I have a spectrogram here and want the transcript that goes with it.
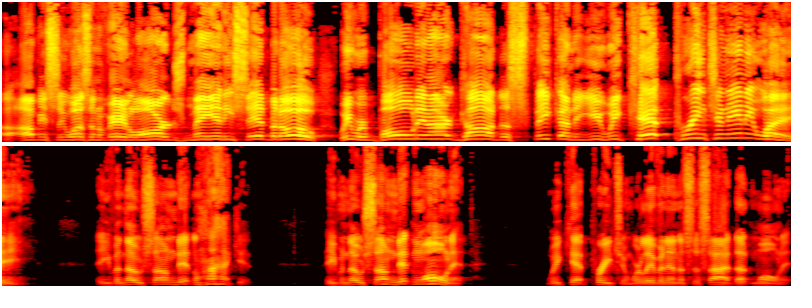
uh, obviously wasn't a very large man. He said, "But oh, we were bold in our God to speak unto you. We kept preaching anyway, even though some didn't like it, even though some didn't want it. We kept preaching. We're living in a society that doesn't want it.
